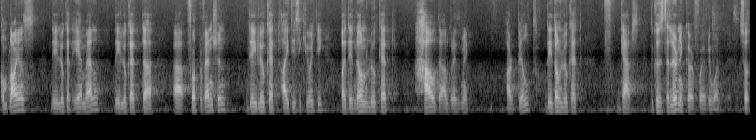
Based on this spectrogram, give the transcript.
compliance, they look at AML, they look at uh, uh, fraud prevention, they look at IT security, but they don't look at how the algorithmic are built. They don't look at gaps because it's a learning curve for everyone. So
